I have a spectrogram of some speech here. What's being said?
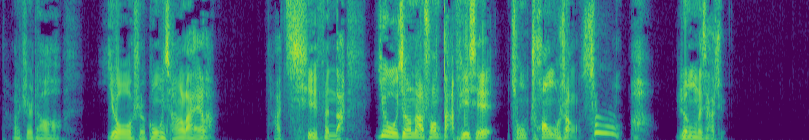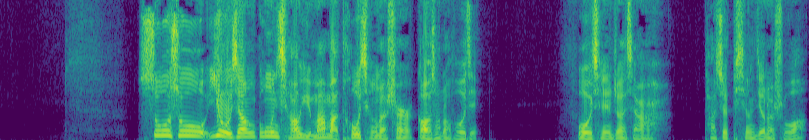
他知道又是宫强来了，他气愤的又将那双大皮鞋从窗户上嗖啊扔了下去。苏苏又将宫强与妈妈偷情的事儿告诉了父亲，父亲这下他却平静的说：“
